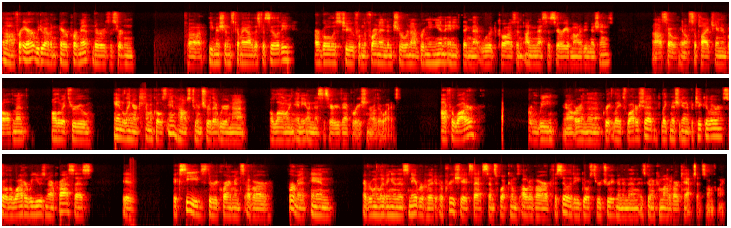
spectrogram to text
Uh, for air, we do have an air permit. There is a certain uh, emissions coming out of this facility. Our goal is to, from the front end, ensure we're not bringing in anything that would cause an unnecessary amount of emissions. Uh, so, you know, supply chain involvement, all the way through handling our chemicals in-house to ensure that we are not allowing any unnecessary evaporation or otherwise. Uh, for water, we you know, are in the Great Lakes watershed, Lake Michigan in particular. So the water we use in our process, it exceeds the requirements of our permit. And everyone living in this neighborhood appreciates that since what comes out of our facility goes through treatment and then is going to come out of our taps at some point.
